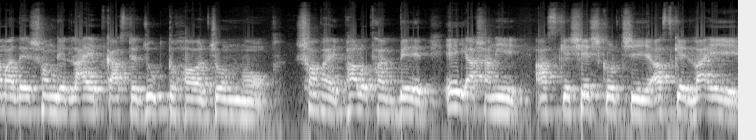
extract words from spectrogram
আমাদের সঙ্গে লাইভ কাস্টে যুক্ত হওয়ার জন্য। সবাই ভালো থাকবে এই আশা নিয়ে আজকে শেষ করছি। আজকে লাইভ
